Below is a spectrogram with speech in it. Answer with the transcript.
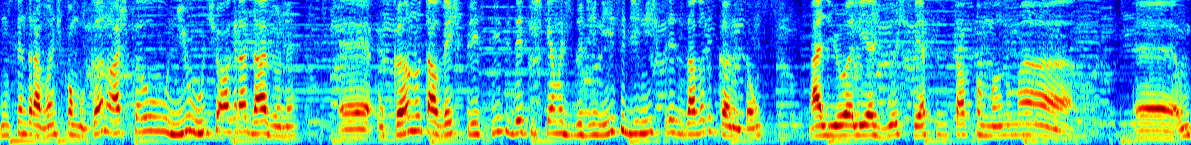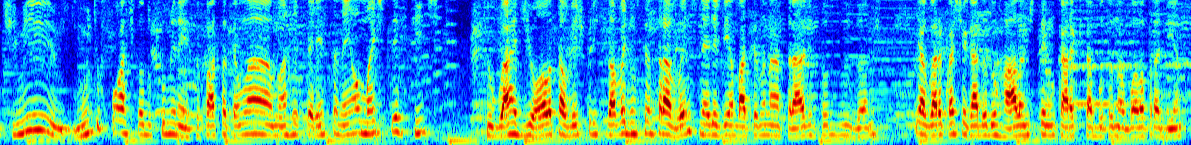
um centroavante como o Cano, acho que é o Nil útil ao agradável, né? É, o Cano talvez precise desse esquema do Diniz e o Diniz precisava do Cano. Então aliou ali as duas peças e está formando uma, é, um time muito forte que é o do Fluminense. Eu faço até uma, uma referência também ao Manchester City, que o Guardiola talvez precisava de um centroavante, né? Ele vinha batendo na trave todos os anos. E agora com a chegada do Haaland tem um cara que tá botando a bola para dentro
